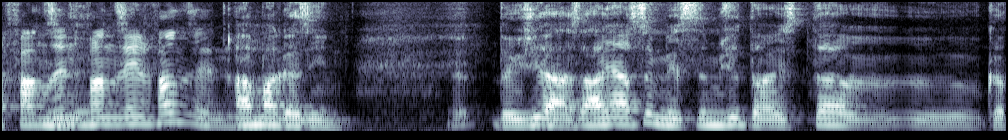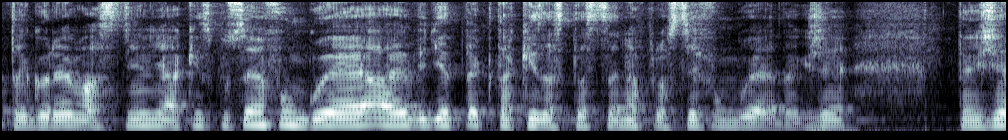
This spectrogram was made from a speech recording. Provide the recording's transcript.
fanzin, Mhm. fanzin, fanzin. A magazín. Takže já, já si myslím, že ta, ta kategorie vlastně nějakým způsobem funguje a je vidět, jak taky zase ta scéna prostě funguje. Takže, takže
